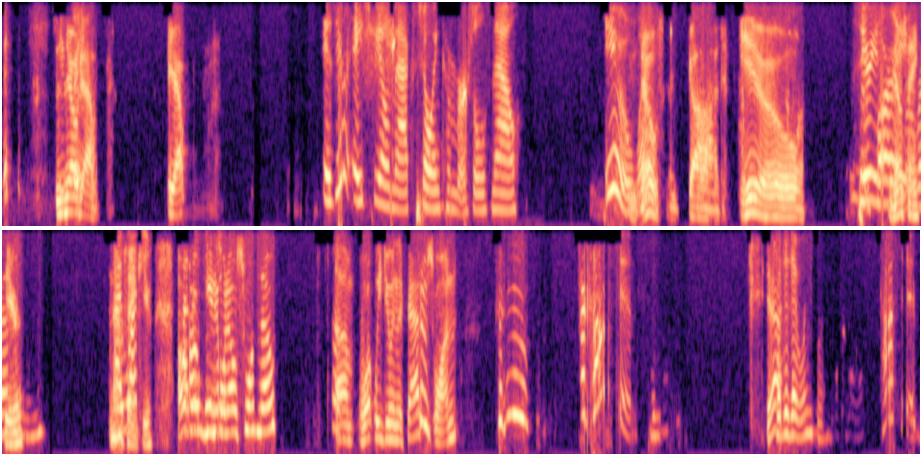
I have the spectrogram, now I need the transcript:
no great. doubt. Yeah. Is your HBO Max showing commercials now? Ew. What? No, thank God. Ew. Seriously. No, thank you. No, I thank watched- you. Oh, oh, you know what else won though? Oh. Um, what we do in the shadows won. For costumes. yeah, What did it win for? Costumes.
